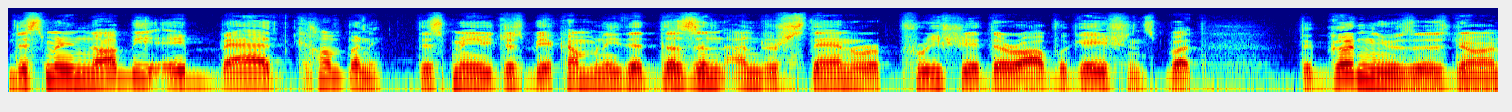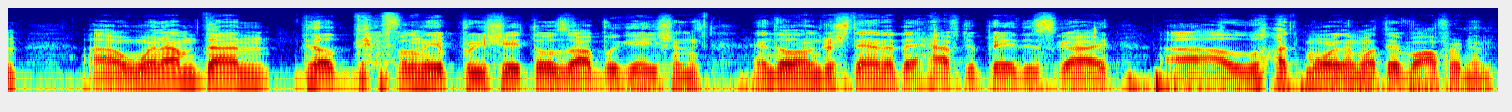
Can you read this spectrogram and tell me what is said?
this may not be a bad company. This may just be a company that doesn't understand or appreciate their obligations. But the good news is, John, uh, when I'm done, they'll definitely appreciate those obligations and they'll understand that they have to pay this guy uh, a lot more than what they've offered him.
